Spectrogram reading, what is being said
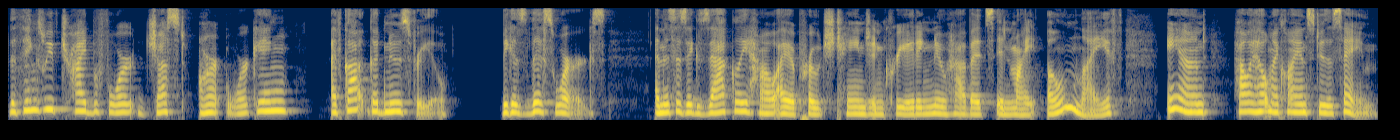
the things we've tried before just aren't working, I've got good news for you because this works. And this is exactly how I approach change and creating new habits in my own life and how I help my clients do the same.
